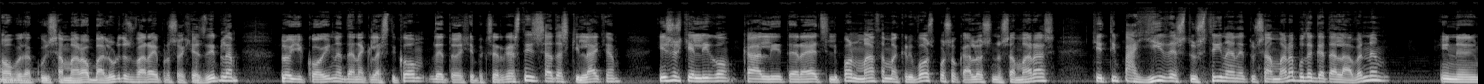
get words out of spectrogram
Όποτε ακούει Σαμαρά ο Μπαλούρδος, βαράει προσοχές δίπλα. Λογικό είναι, αντανακλαστικό, δεν το έχει επεξεργαστεί, σαν τα σκυλάκια. ίσως και λίγο καλύτερα. Έτσι λοιπόν, μάθαμε ακριβώς πόσο καλός είναι ο Σαμαράς και τι παγίδες τους στείνανε του Σαμαρά που δεν καταλάβαινε. Είναι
